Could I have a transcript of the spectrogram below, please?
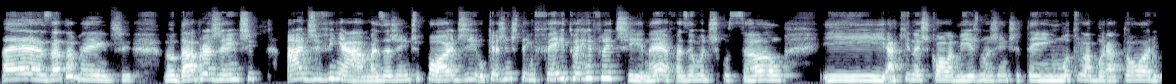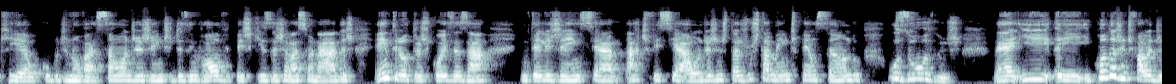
É, exatamente. Não dá para a gente adivinhar, mas a gente pode. O que a gente tem feito é refletir, né? Fazer uma discussão. E aqui na escola mesmo a gente tem um outro laboratório, que é o Cubo de Inovação, onde a gente desenvolve pesquisas relacionadas, entre outras coisas, à inteligência artificial, onde a gente está justamente pensando os usos. Né? E, e, e quando a gente fala de,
